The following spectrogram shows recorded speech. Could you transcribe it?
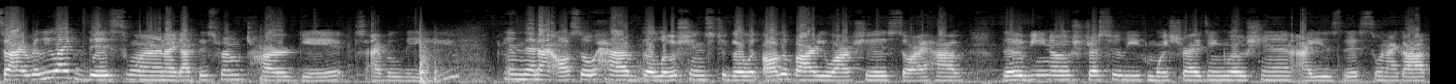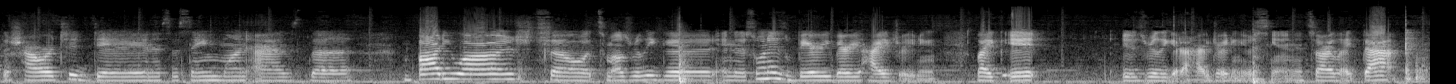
so I really like this one. I got this from Target, I believe. And then I also have the lotions to go with all the body washes. So I have the Aveeno Stress Relief Moisturizing Lotion. I use this when I got out the shower today. And it's the same one as the body wash. So it smells really good. And this one is very, very hydrating. Like it is really good at hydrating your skin. And so I like that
